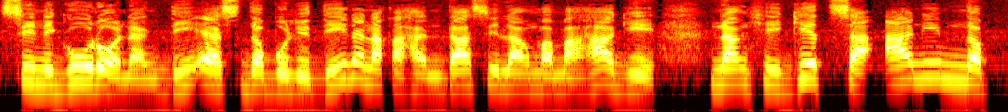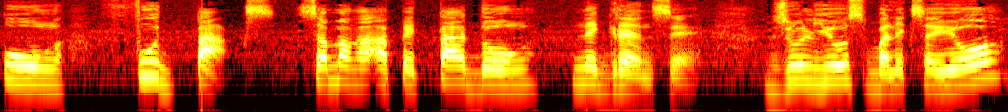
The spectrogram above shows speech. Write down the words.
Siniguro ng DSWD na nakahanda silang mamahagi ng higit sa anim na pung food packs sa mga apektadong negrense. Julius, balik sa iyo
